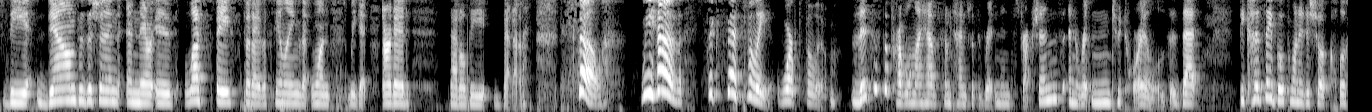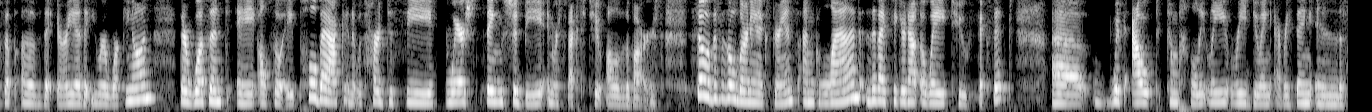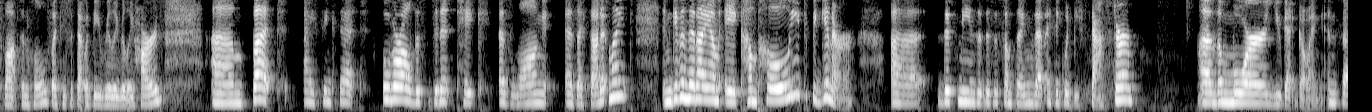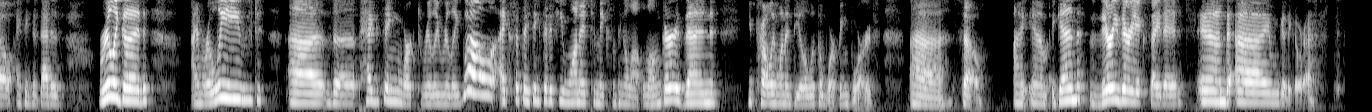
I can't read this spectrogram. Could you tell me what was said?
the down position and there is less space, but I have a feeling that once we get started, that'll be better. So we have successfully warped the loom. This is the problem I have sometimes with written instructions and written tutorials is that because they both wanted to show a close-up of the area that you were working on, there wasn't a also a pullback and it was hard to see where sh things should be in respect to all of the bars. So this is a learning experience. I'm glad that I figured out a way to fix it uh, without completely redoing everything in the slots and holes. I think that that would be really, really hard. Um, but I think that overall this didn't take as long as I thought it might. And given that I am a complete beginner, uh, this means that this is something that I think would be faster uh, the more you get going. And so I think that that is really good. I'm relieved. Uh, the peg thing worked really, really well, except I think that if you wanted to make something a lot longer, then you probably want to deal with a warping board. Uh, so I am, again, very, very excited, and I'm going to go rest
